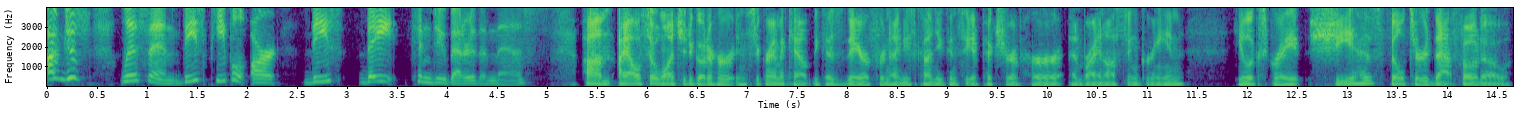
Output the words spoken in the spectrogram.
I'm just listen, these people are these they can do better than this. Um, I also want you to go to her Instagram account because there for 90s Con, you can see a picture of her and Brian Austin Green. He looks great. She has filtered that photo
